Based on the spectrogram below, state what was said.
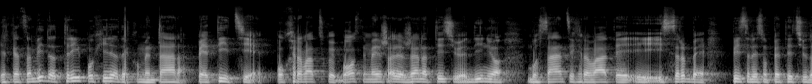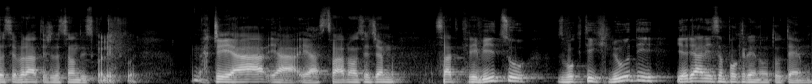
Jer kad sam video 3.500 komentara, peticije po Hrvatskoj, Bosni, meni šalje žena, ti si ujedinio Bosanci, Hrvate i, i Srbe, pisali smo peticiju da se vratiš, da se on diskvalifikuje. Znači, ja, ja, ja stvarno osjećam sad krivicu zbog tih ljudi, jer ja nisam pokrenuo tu temu.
